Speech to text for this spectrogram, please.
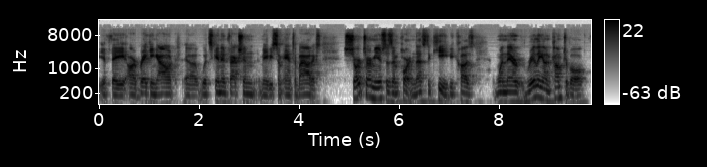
if they are breaking out uh, with skin infection, maybe some antibiotics. Short term use is important. That's the key because when they're really uncomfortable,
